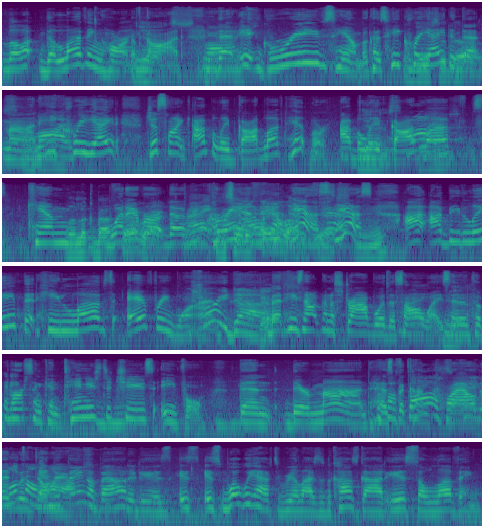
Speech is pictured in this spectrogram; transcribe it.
the, the loving heart of Yes. God, that it grieves him because he created that mind. Right. He created, just like I believe God loved Hitler. I believe Yes. God Right. loves Kim, Well, look about whatever, Pharaoh. the Right. Korean. Consider Pharaoh. Yes, Yes. yes. Mm-hmm. I, I believe that he loves everyone. Sure he does. But he's not going to strive with us always. And if a And he- person continues to mm-hmm. choose evil, then their mind has Because become God's clouded with "Look And the thing about it is, is, is what we have to realize is because God is so loving,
